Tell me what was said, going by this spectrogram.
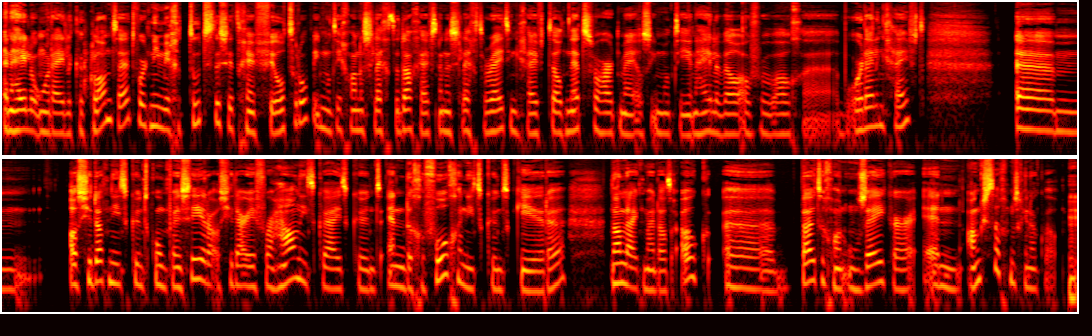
een hele onredelijke klant. Hè. Het wordt niet meer getoetst, er zit geen filter op. Iemand die gewoon een slechte dag heeft en een slechte rating geeft, telt net zo hard mee als iemand die een hele weloverwogen beoordeling geeft. Um, als je dat niet kunt compenseren, als je daar je verhaal niet kwijt kunt en de gevolgen niet kunt keren, dan lijkt mij dat ook uh, buitengewoon onzeker en angstig misschien ook wel. Hm.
